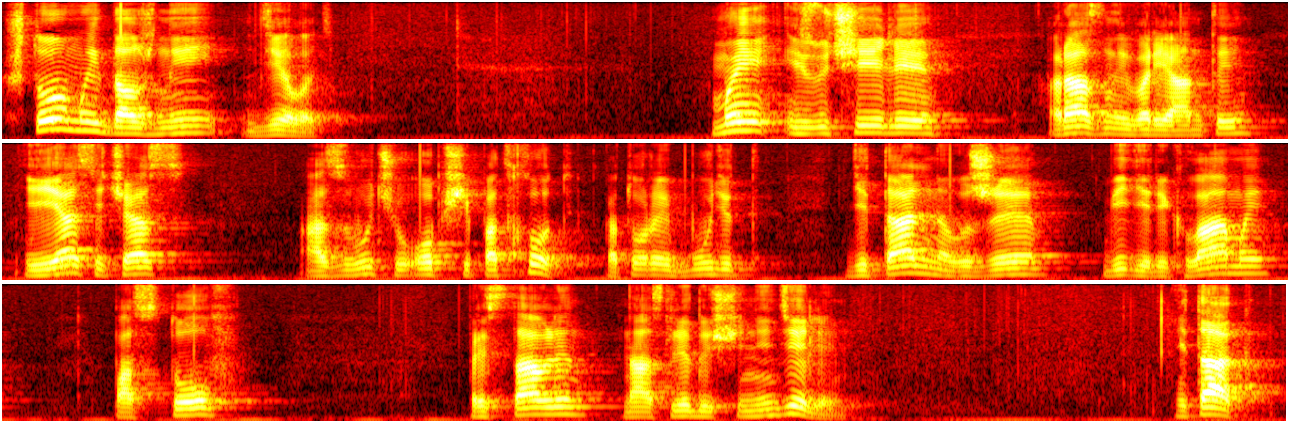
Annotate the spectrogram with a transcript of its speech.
Что мы должны делать? Мы изучили разные варианты, и я сейчас озвучу общий подход, который будет детально уже в виде рекламы, постов представлен на следующей неделе. Итак,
